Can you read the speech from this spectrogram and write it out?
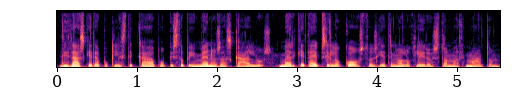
Διδάσκεται αποκλειστικά από πιστοποιημένους δασκάλους με αρκετά υψηλό κόστος για την ολοκλήρωση των μαθημάτων.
